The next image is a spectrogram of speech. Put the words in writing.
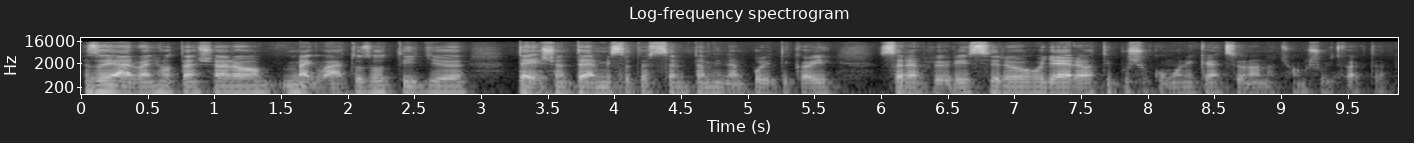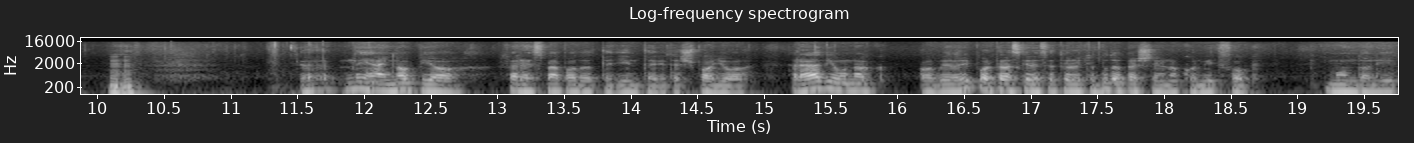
Ez a járvány hatására megváltozott, így teljesen természetes szerintem minden politikai szereplő részéről, hogy erre a típusú kommunikációra nagy hangsúlyt fektet. Uh-huh. Néhány napja Ferenc Páp adott egy interjút a spanyol rádiónak. A riporter azt kérdezte tőle, hogy ha Budapesten akkor mit fog mondani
